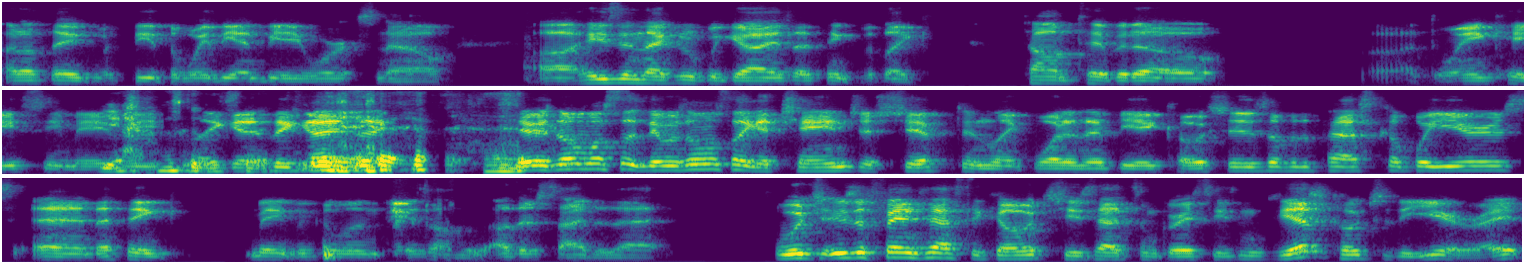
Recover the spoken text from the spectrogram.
I don't think with the the way the NBA works now. Uh, he's in that group of guys. I think with like Tom Thibodeau, uh, Dwane Casey, maybe Yeah, was like the guys. That, there's almost like there was almost like a change, a shift in like what an NBA coach is over the past couple of years, and I think Nate McMillan is on the other side of that. Which is a fantastic coach. He's had some great seasons. He has coach of the year, right?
